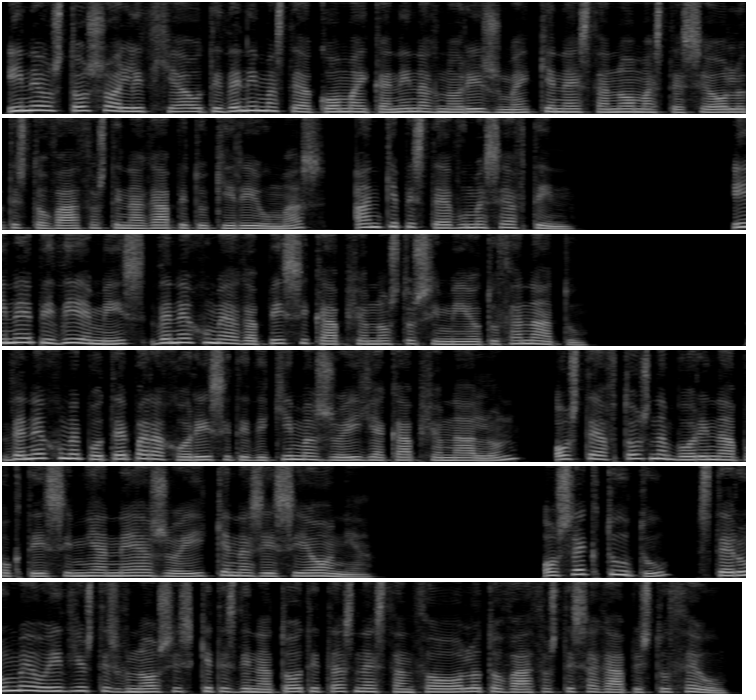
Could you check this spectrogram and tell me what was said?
Είναι ωστόσο αλήθεια ότι δεν είμαστε ακόμα ικανοί να γνωρίζουμε και να αισθανόμαστε σε όλο της το βάθος την αγάπη του κυρίου μας, αν και πιστεύουμε σε αυτήν. Είναι επειδή εμείς δεν έχουμε αγαπήσει κάποιον ως το σημείο του θανάτου. Δεν έχουμε ποτέ παραχωρήσει τη δική μας ζωή για κάποιον άλλον, ώστε αυτός να μπορεί να αποκτήσει μια νέα ζωή και να ζήσει αιώνια. Ω εκ τούτου, στερούμε ο ίδιος της γνώσης και της δυνατότητας να αισθανθώ όλο το βάθος της αγάπης του Θεού.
